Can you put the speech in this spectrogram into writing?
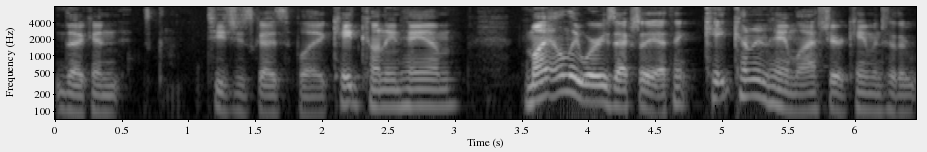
that can teach these guys to play. Cade Cunningham. My only worry is actually I think Cade Cunningham last year came into the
